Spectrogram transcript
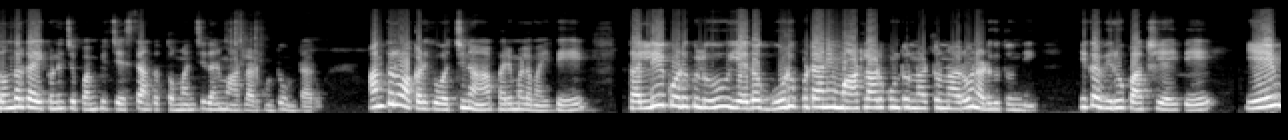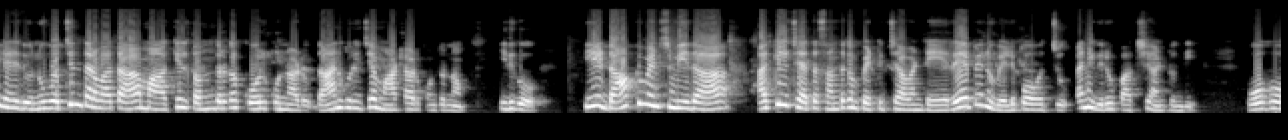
తొందరగా ఇక్కడి నుంచి పంపించేస్తే అంత మంచిదని మాట్లాడుకుంటూ ఉంటారు. అంతలో అక్కడికి వచ్చిన పరిమళం అయితే తల్లి కొడుకులు ఏదో గూడు పుటాని మాట్లాడుకుంటున్నట్టున్నారు అని అడుగుతుంది. ఇక విరూపాక్షి అయితే ఏం లేదు నువ్వు వచ్చిన తర్వాత మా అఖిల్ తొందరగా కోలుకున్నాడు. దాని గురించే మాట్లాడుకుంటున్నాం. ఇదిగో ఈ డాక్యుమెంట్స్ మీద అఖిల్ చేత సంతకం పెట్టించావంటే రేపే నువ్వు వెళ్ళిపోవచ్చు అని విరూపాక్షి అంటుంది. ఓహో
